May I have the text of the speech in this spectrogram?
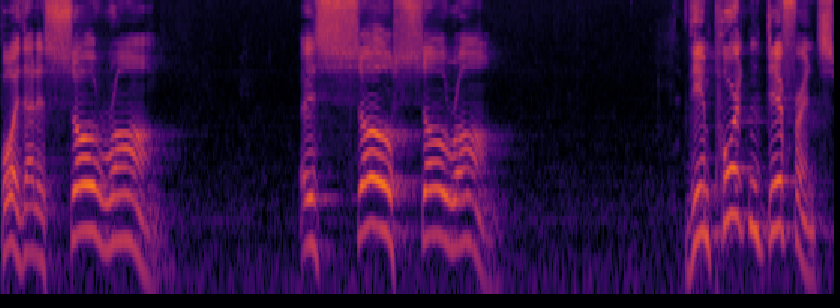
Boy, that is so wrong. It's so, so wrong. The important difference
